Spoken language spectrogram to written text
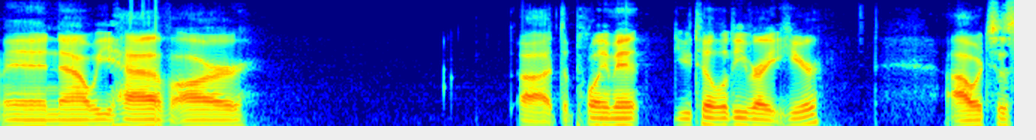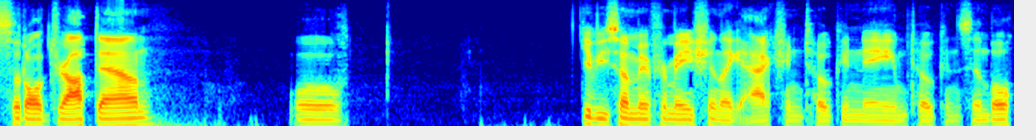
And now we have our uh, deployment utility right here, uh, which this little drop down will give you some information like action token name, token symbol.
